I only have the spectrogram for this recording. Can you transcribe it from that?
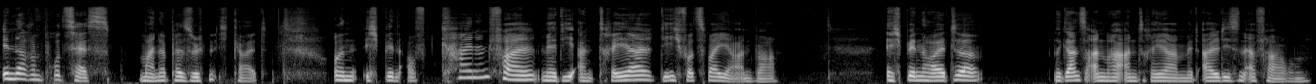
inneren Prozess meiner Persönlichkeit. Und ich bin auf keinen Fall mehr die Andrea, die ich vor zwei Jahren war. Ich bin heute eine ganz andere Andrea mit all diesen Erfahrungen.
